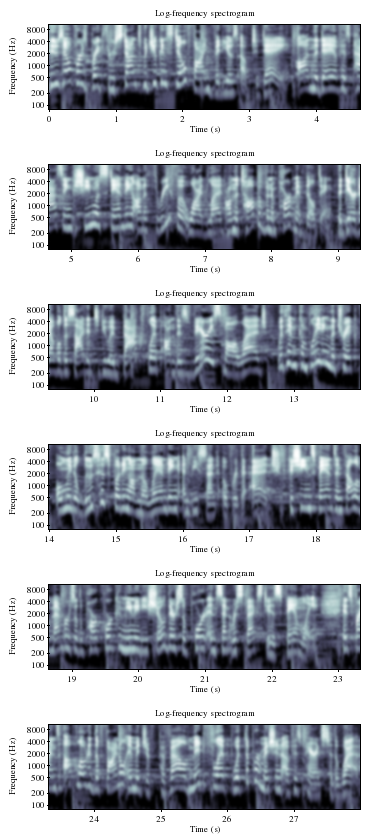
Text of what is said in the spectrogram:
who's known for his breakthrough stunts which you can still find videos of today. On the day of his passing, Kashin was standing on a 3 foot wide ledge on the top of an apartment building. The Daredevil decided to do a backflip on this very small ledge, with him completing the trick only to lose his footing on the landing and be sent over the edge. Kashin's fans and fellow members of the parkour community showed their support and sent respects to his family. His friends uploaded the final image of Pavel mid-flip with the permission of his parents to the web.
